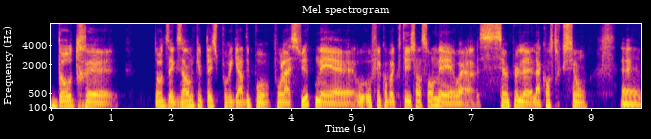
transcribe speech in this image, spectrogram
d'autres d'autres exemples que peut-être je pourrais garder pour pour la suite, mais au, fait qu'on va écouter les chansons, mais ouais, c'est un peu la construction de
